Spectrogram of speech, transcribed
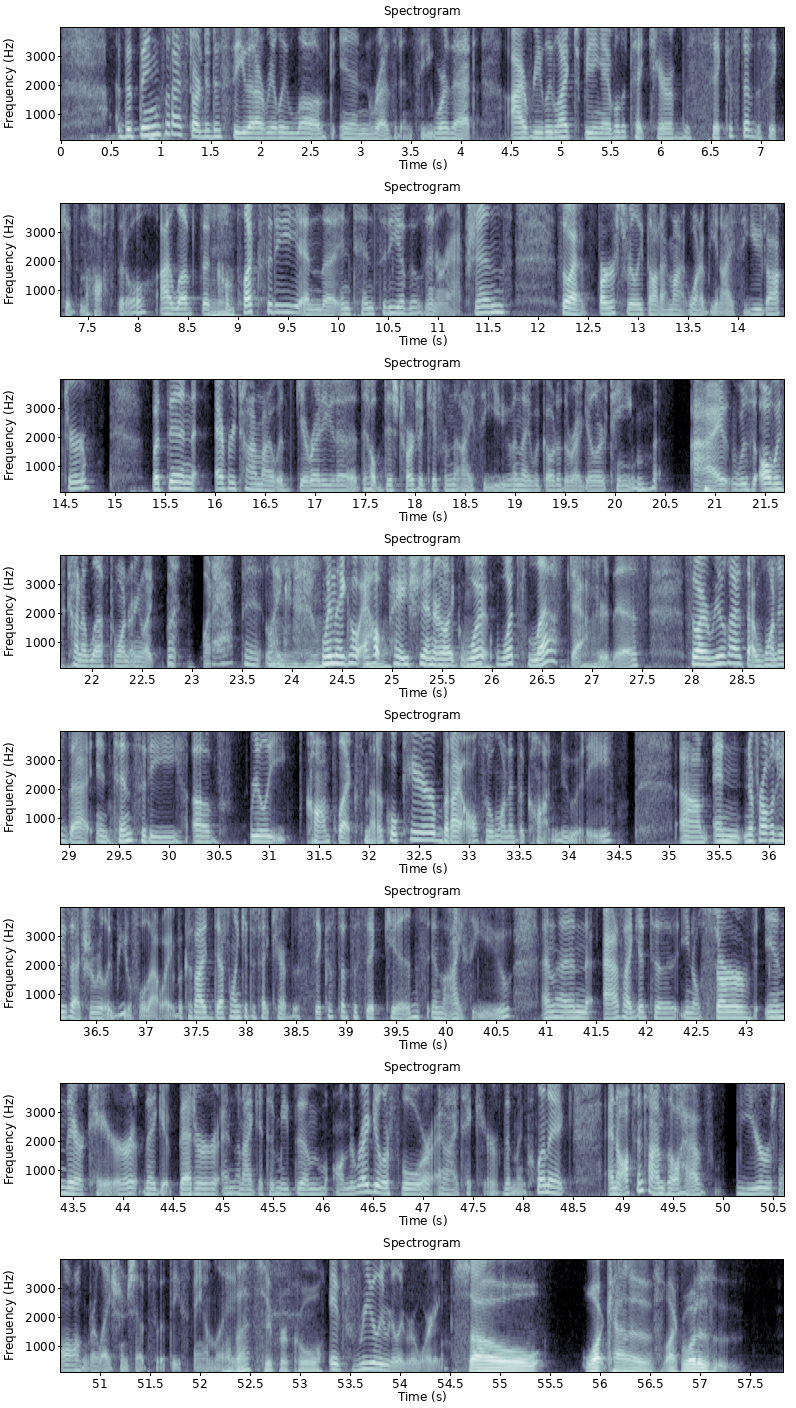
the things that I started to see that I really loved in residency were that I really liked being able to take care of the sickest of the sick kids in the hospital. I loved the mm. complexity and the intensity of those interactions. So I first really thought I might want to be an ICU doctor. But then every time I would get ready to help discharge a kid from the ICU and they would go to the regular team, I was always kind of left wondering, like, but what happened? Like mm-hmm. when they go mm-hmm. outpatient, or like mm-hmm. what what's left after mm-hmm. this? So I realized I wanted that intensity of really complex medical care, but I also wanted the continuity. Um, and nephrology is actually really beautiful that way because I definitely get to take care of the sickest of the sick kids in the ICU. And then as I get to, you know, serve in their care, they get better. And then I get to meet them on the regular floor and I take care of them in clinic. And oftentimes I'll have years long relationships with these families. Oh, that's super cool. It's really, really rewarding. So, what kind of, like, what is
